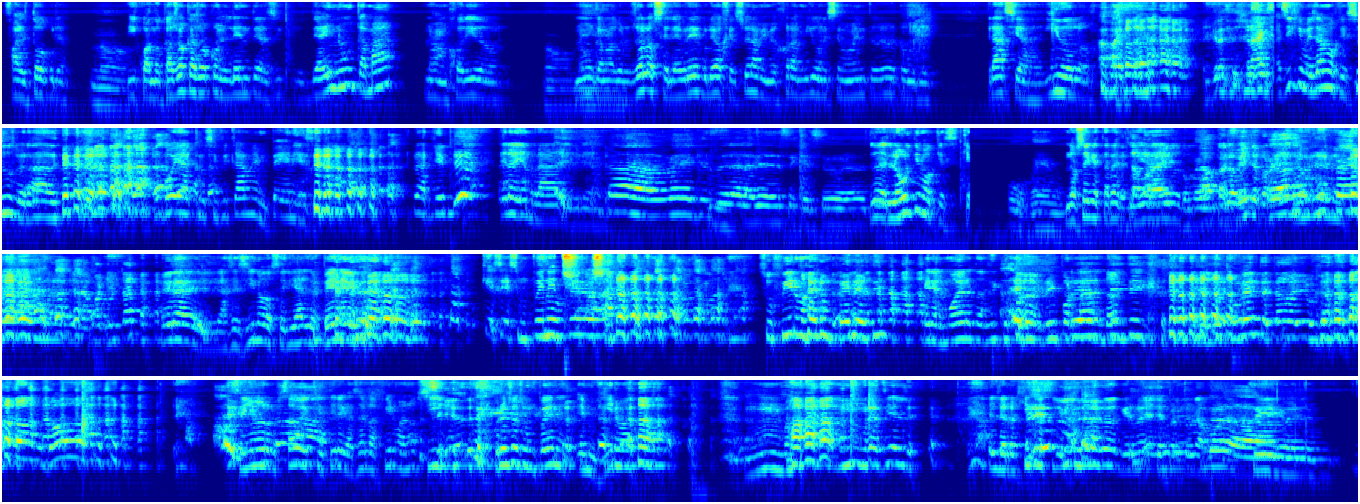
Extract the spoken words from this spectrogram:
faltó, creo. No. Y cuando cayó, cayó con lente así. De ahí nunca más nos han jodido. No, Nunca man. me acuerdo. Yo lo celebré, culiao. Jesús era mi mejor amigo en ese momento. Era como que, gracias, ídolo. Gracias, Jesús. Así que me llamo Jesús, ¿verdad? Voy a crucificarme en penes. Era bien, era bien raro, culiao. Ah, man, ¿qué será la vida de ese Jesús? Lo último que, que Uh, no sé qué estará Está por ahí, como Me va a ¿no lo viste por ahí? En la facultad. Era el asesino serial de pene. ¿Qué es? Es un pene. Su firma era un pene así, en el muerto, así como no importa. ¿no? El documento estaba dibujado. No. Señor, ¿sabe que tiene que hacer la firma, no? Sí, pero eso es un pene, es mi firma. Mm, mm, así el de, el registro civil, no era como que no El es de Amor. Sí.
